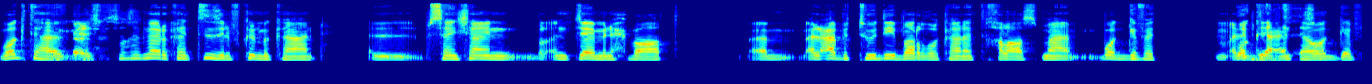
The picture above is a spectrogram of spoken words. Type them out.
وقتها. يعني شخصية ماريو كانت تنزل في كل مكان. ال Sunshine انت جاي من إحباط. ألعاب ال 2D برضو كانت خلاص ما وقفت. الإبداع عندها. وقف.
